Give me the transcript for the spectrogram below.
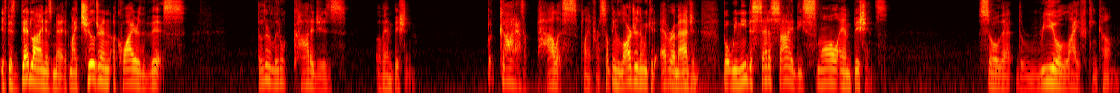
if this deadline is met, if my children acquire this. Those are little cottages of ambition. But God has a palace planned for us, something larger than we could ever imagine. But we need to set aside these small ambitions so that the real life can come.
